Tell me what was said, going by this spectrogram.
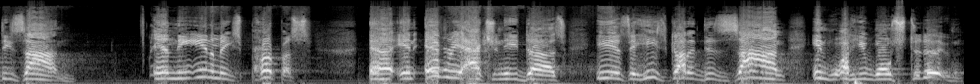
design. And the enemy's purpose uh, in every action he does is that he's got a design in what he wants to do.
